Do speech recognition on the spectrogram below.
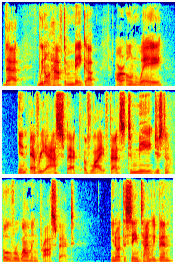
that we don't have to make up our own way in every aspect of life. That's to me just an overwhelming prospect. You know, at the same time, we've been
